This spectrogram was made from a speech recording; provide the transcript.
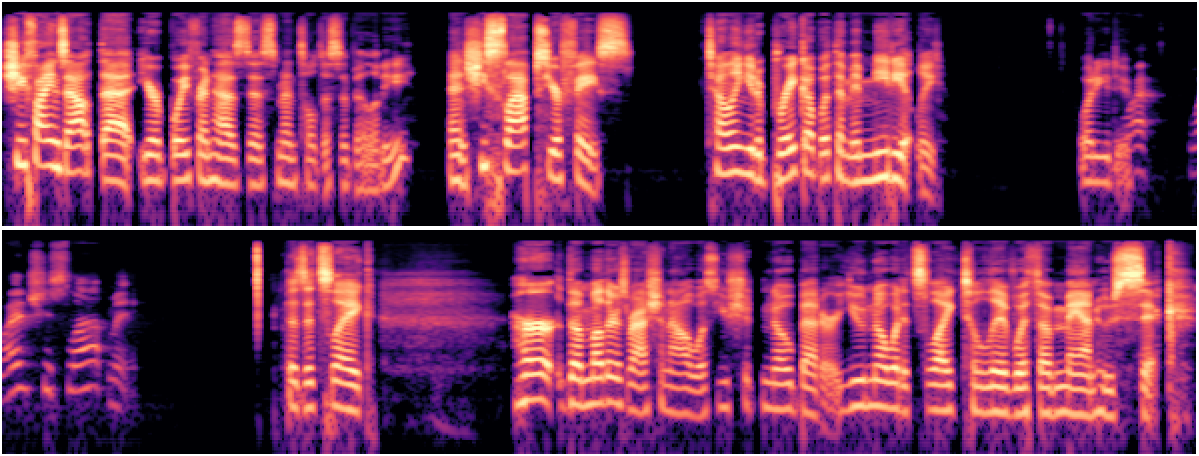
she finds out that your boyfriend has this mental disability and she slaps your face, telling you to break up with him immediately. What do you do? Why, why did she slap me? Because it's like her, the mother's rationale was you should know better. You know what it's like to live with a man who's sick.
